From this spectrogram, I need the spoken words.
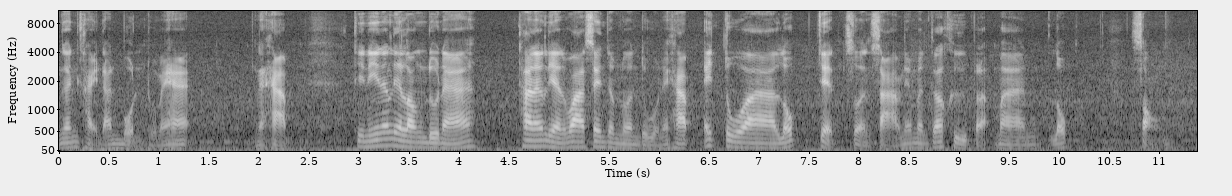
เงื่อนไขด้านบนถูกไหมฮะนะครับทีนี้นักเรียนลองดูนะ ถ้านักเรียนวาดเส้นจำนวนดูนะครับไอตัวลบ7ส่วน3เนี่ยมันก็คือประมาณลบ2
